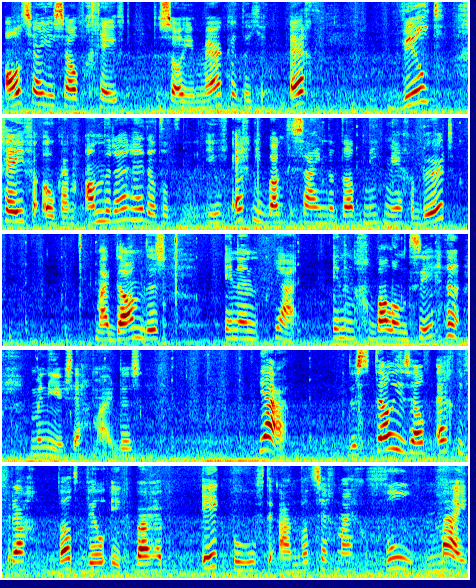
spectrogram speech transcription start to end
als jij jezelf geeft, dan zal je merken dat je echt wilt geven ook aan anderen. Dat dat, je hoeft echt niet bang te zijn dat dat niet meer gebeurt. Maar dan dus in een, ja, in een gebalanceerde manier, zeg maar. Dus ja, dus stel jezelf echt die vraag: wat wil ik? Waar heb ik behoefte aan? Wat zegt mijn gevoel mij?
